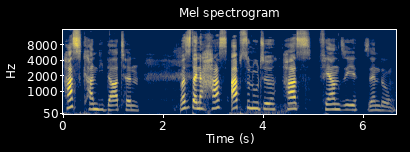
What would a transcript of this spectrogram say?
Hasskandidaten. Was ist deine Hass, absolute Hass-Fernsehsendung?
